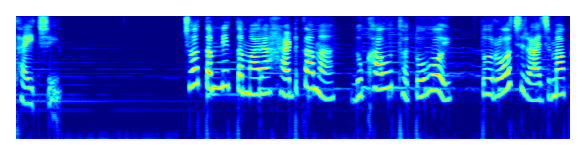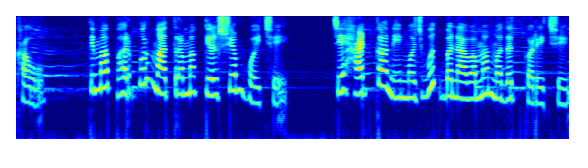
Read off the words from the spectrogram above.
થાય છે. જો તમને તમારા હાડકામાં દુખાવો થતો હોય, તો રોજ રાજમા ખાઓ. તેમાં ભરપૂર માત્રામાં કેલ્શિયમ હોય છે, જે હાડકાને મજબૂત બનાવવામાં મદદ કરે છે.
